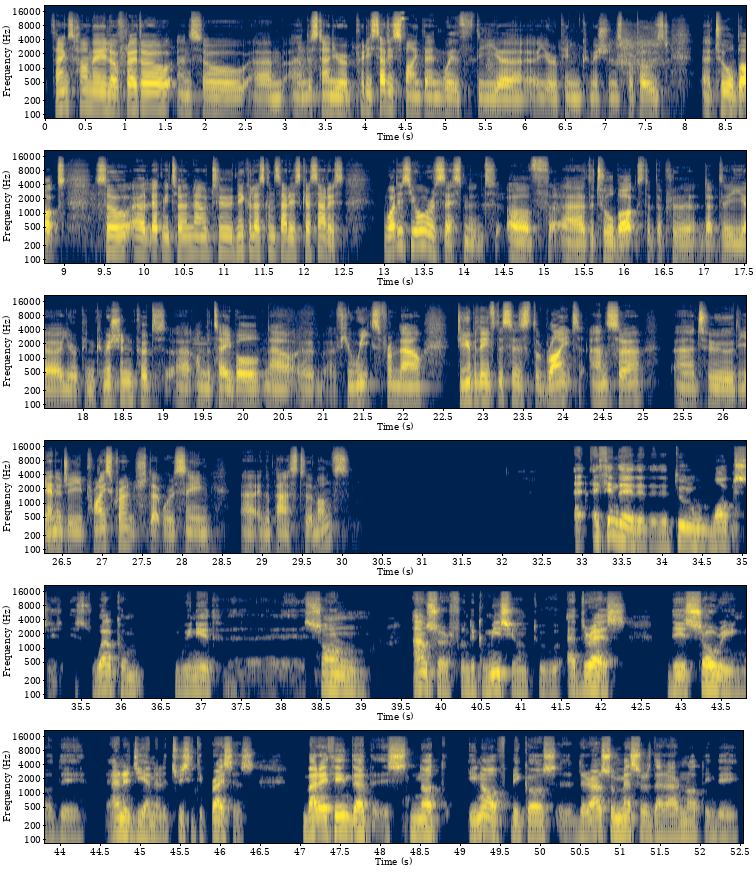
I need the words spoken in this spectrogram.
Thanks, Jaume Loffredo. And so um, I understand you're pretty satisfied then with the uh, European Commission's proposed uh, toolbox. So uh, let me turn now to Nicolas Gonzalez Casares. What is your assessment of uh, the toolbox that the, that the uh, European Commission put uh, on the table now um, a few weeks from now? Do you believe this is the right answer to the energy price crunch that we're seeing uh, in the past two months? I think the, the, the toolbox is, is welcome. We need uh, some answer from the Commission to address this soaring of the energy and electricity prices. But I think that is not enough because there are some measures that are not in the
